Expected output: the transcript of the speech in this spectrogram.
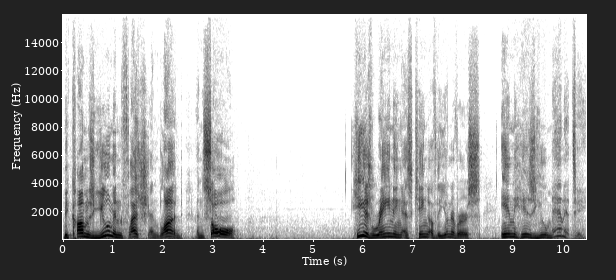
becomes human flesh and blood and soul he is reigning as king of the universe in his humanity.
